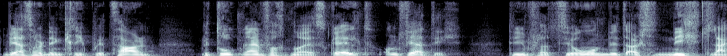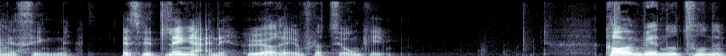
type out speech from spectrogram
Wer soll den Krieg bezahlen? Wir drucken einfach neues Geld und fertig. Die Inflation wird also nicht lange sinken. Es wird länger eine höhere Inflation geben. Kommen wir nun zu der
